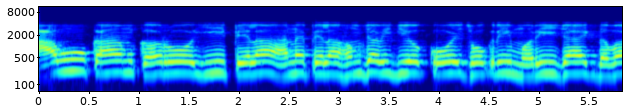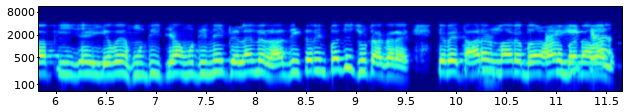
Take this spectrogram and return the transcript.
આવું કામ કરો ઈ પેલા આને પેલા સમજાવી દ્યો કોઈ છોકરી મરી જાય કે દવા પી જાય હવે સુધી ત્યાં સુધી નહીં પેલા એને રાજી કરીને પછી છૂટા કરાય કે ભાઈ તારણ મારે બ- અણ ઈ બનાવવા ક્યાં-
